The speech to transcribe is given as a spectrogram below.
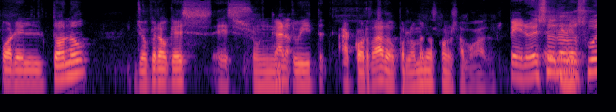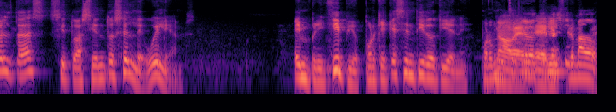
por el tono, yo creo que es, es un Claro. tuit acordado, por lo menos con los abogados. Pero eso no Eh, lo sueltas si tu asiento es el de Williams. En principio, porque ¿qué sentido tiene? Por No, mucho a ver, que lo tengas el- firmado.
